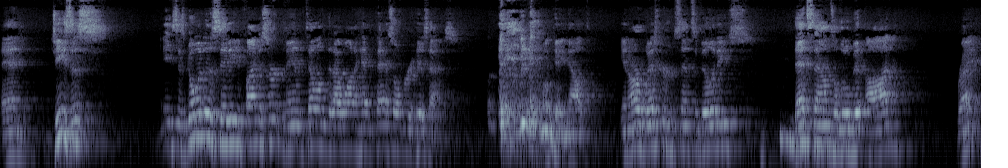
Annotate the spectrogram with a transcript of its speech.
And Jesus, he says, Go into the city and find a certain man and tell him that I want to have Passover at his house. okay, now, in our Western sensibilities, that sounds a little bit odd, right?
